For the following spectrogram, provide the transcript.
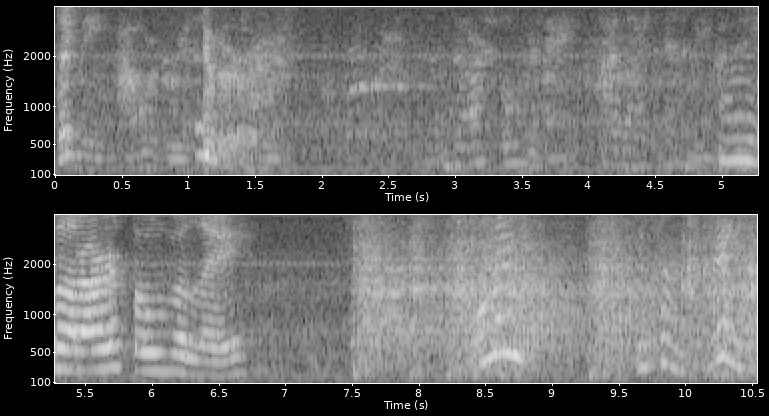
Take Main power grid. Dart overlay highlights enemy position. But art overlay. Oh man, you sound crazy.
